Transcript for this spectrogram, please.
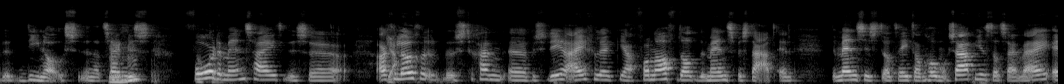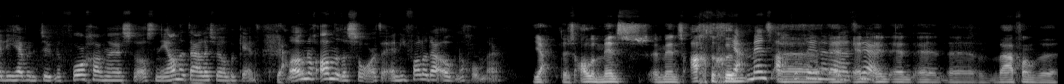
de dino's. En dat zijn Mhm. dus voor de mensheid. Dus eh, archeologen gaan eh, bestuderen eigenlijk ja, vanaf dat de mens bestaat. En de mens is, dat heet dan Homo sapiens, dat zijn wij. En die hebben natuurlijk nog voorgangers, zoals Neandertalers wel bekend. Ja. Maar ook nog andere soorten. En die vallen daar ook nog onder. ja, dus alle mens, mensachtigen. Ja, mensachtige eh, inderdaad. En, en, en, en, en, eh, waarvan we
